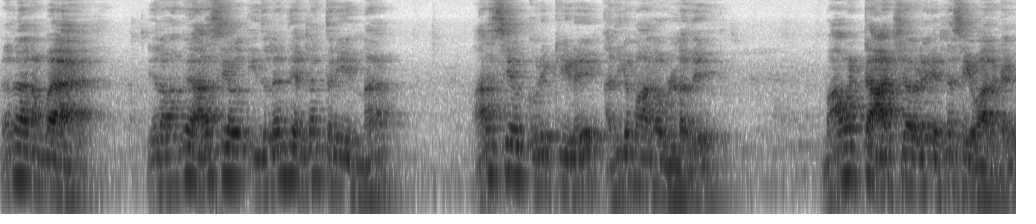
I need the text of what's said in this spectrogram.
அதனால் நம்ம இதில் வந்து அரசியல் இதிலேருந்து என்ன தெரியும்னா அரசியல் குறுக்கீடு அதிகமாக உள்ளது. மாவட்ட ஆட்சியர்கள் என்ன செய்வார்கள்?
